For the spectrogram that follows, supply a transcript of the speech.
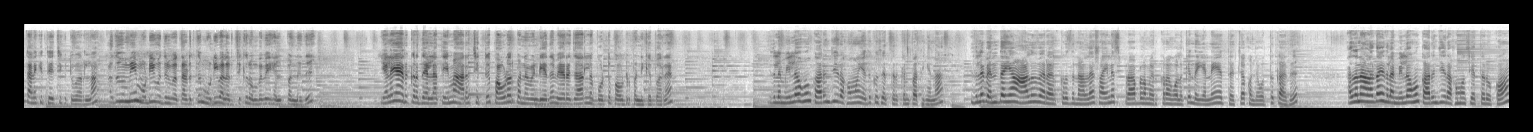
தலைக்கு தேய்ச்சிக்கிட்டு வரலாம். அதுவுமே முடி உதிர்வை தடுத்து முடி வளர்ச்சிக்கு ரொம்பவே ஹெல்ப் பண்ணுது. இலையா இருக்கிறது எல்லாத்தையுமே அரைச்சிட்டு பவுடர் பண்ண வேண்டியதை வேறு ஜாரில் போட்டு பவுடர் பண்ணிக்க போகிறேன் இதில் மிளகும் கருஞ்சீரகமும் எதுக்கு சேர்த்துருக்குன்னு பார்த்தீங்கன்னா இதில் வெந்தயம் ஆலுவேரா இருக்கிறதுனால சைனஸ் ப்ராப்ளம் இருக்கிறவங்களுக்கு இந்த எண்ணெயை தேய்ச்சா கொஞ்சம் ஒத்துக்காது. அதனால தான் இதில் மிளகும் கருஞ்சீரகமும் சேர்த்துருக்கோம்.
